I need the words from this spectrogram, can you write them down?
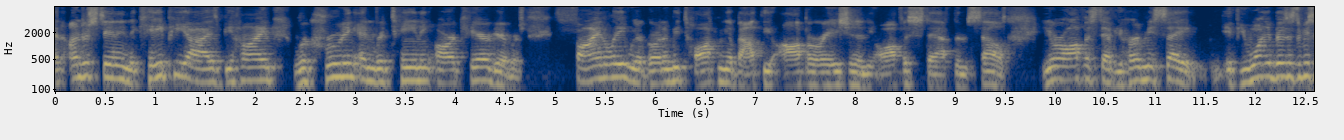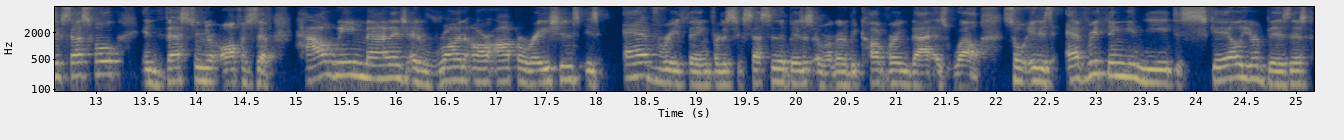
and understanding the KPIs behind recruiting and retaining our caregivers. Finally, we're going to be talking about the operation and the office staff themselves. Your office staff, you heard me say, if you want your business to be successful, invest in your office staff. How we manage and run our operations is everything for the success of the business, and we're going to be covering that as well. So it is everything you need to scale your business.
